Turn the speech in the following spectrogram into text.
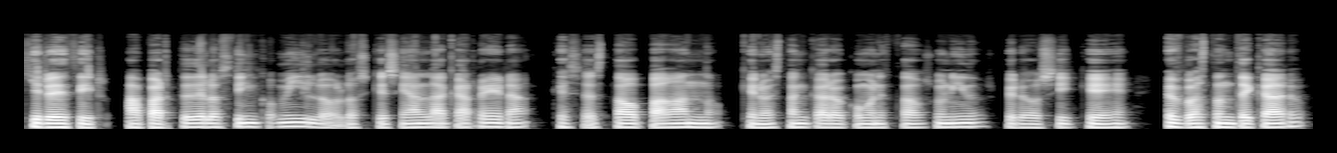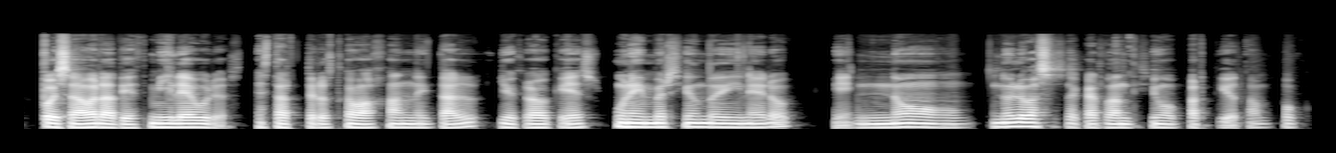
quiero decir, aparte de los 5.000 o los que sean la carrera que se ha estado pagando, que no es tan caro como en Estados Unidos, pero sí que es bastante caro, pues ahora 10.000 euros estártelos trabajando y tal, yo creo que es una inversión de dinero que no, no le vas a sacar tantísimo partido tampoco.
